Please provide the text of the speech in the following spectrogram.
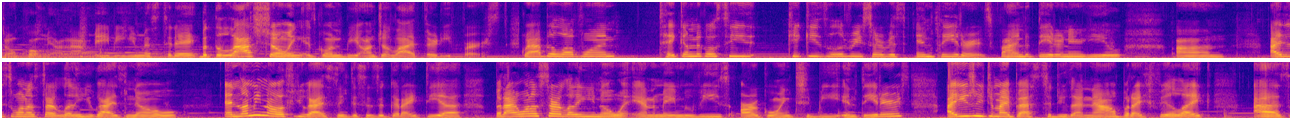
don't quote me on that. Maybe you missed today. But the last showing is going to be on July 31st. Grab a loved one, take them to go see Kiki's delivery service in theaters. Find a theater near you. Um, I just want to start letting you guys know and let me know if you guys think this is a good idea. But I want to start letting you know when anime movies are going to be in theaters. I usually do my best to do that now, but I feel like as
